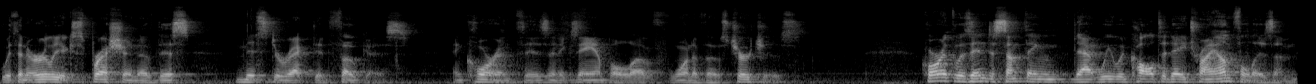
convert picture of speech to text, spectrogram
with an early expression of this misdirected focus. And Corinth is an example of one of those churches. Corinth was into something that we would call today triumphalism.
